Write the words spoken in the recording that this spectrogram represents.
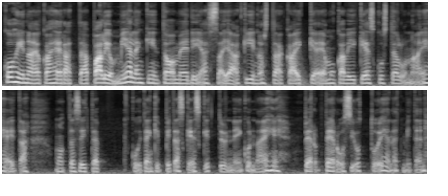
kohina, joka herättää paljon mielenkiintoa mediassa ja kiinnostaa kaikkea ja mukavia keskustelun aiheita, mutta sitten kuitenkin pitäisi keskittyä niin kuin näihin per, perusjuttuihin, että miten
